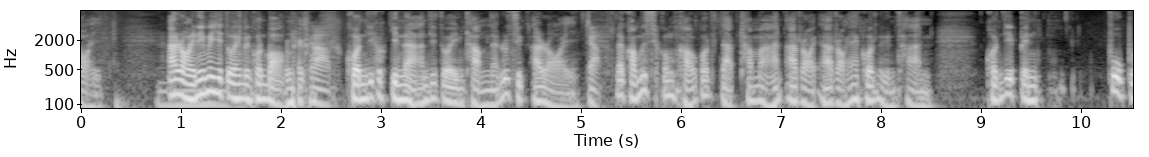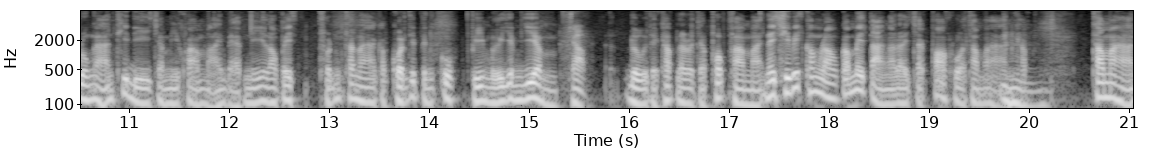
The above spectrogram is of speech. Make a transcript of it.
ร่อยอร่อยนี่ไม่ใช่ตัวเองเป็นคนบอกนะคครัรับ คนที่เขากินอาหารที่ตัวเองทำนะรู้สึกอร่อยครับและความรู้สึกของเขาก็อยากทำอาหารอร่อยอร่อยให้คนอื่นทาน คนที่เป็นผู้ปรุงอาหารที่ดีจะมีความหมายแบบนี้ เราไปสนทนากับคนที่เป็นกุ๊กฝีมือเยี่ยมครับๆดูแต่ครับแล้วเราจะพบความหมาย ในชีวิตของเราก็ไม่ต่างอะไรจากพ่อครัวทำอาหารครับทำอาหาร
